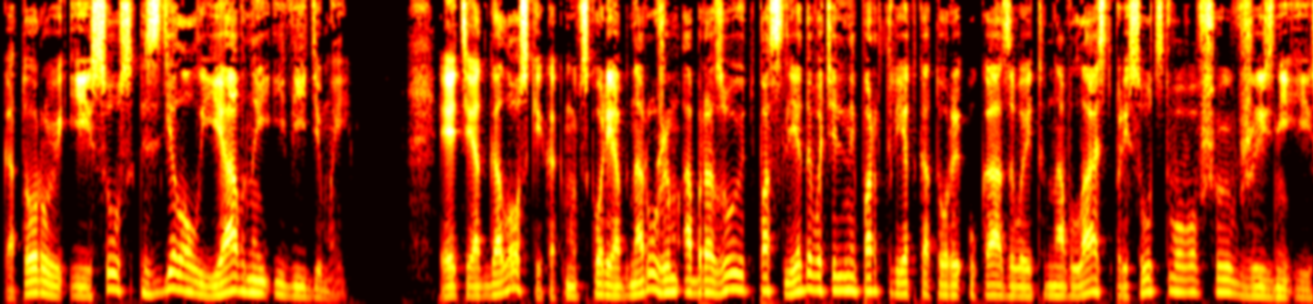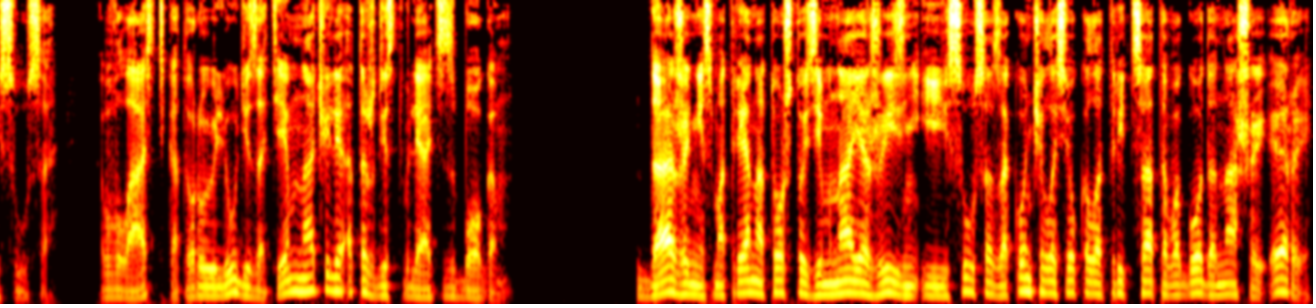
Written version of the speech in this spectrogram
которую Иисус сделал явной и видимой. Эти отголоски, как мы вскоре обнаружим, образуют последовательный портрет, который указывает на власть, присутствовавшую в жизни Иисуса. Власть, которую люди затем начали отождествлять с Богом. Даже несмотря на то, что земная жизнь Иисуса закончилась около 30 -го года нашей эры,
